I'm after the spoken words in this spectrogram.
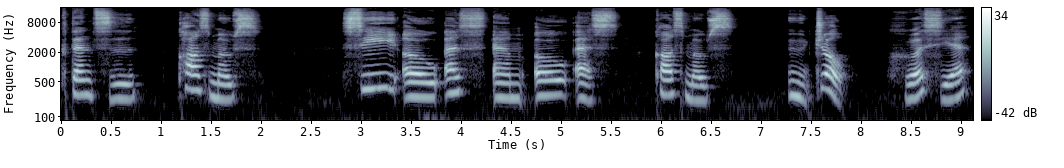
个单词 cosmos，c o s m o s，cosmos。宇宙和谐。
